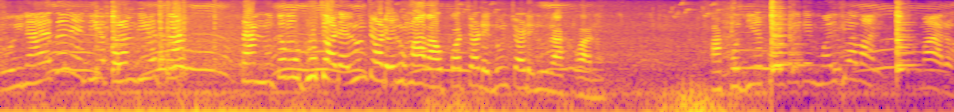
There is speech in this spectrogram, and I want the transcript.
જોઈને આવે છે ને દિવસ પરમ દિવસ ના? તામનું તો મોઢું ચડેલું ચડેલું મારા ઉપર ચડેલું ને ચડેલું રાખવાનું. આખો દિવસ મરી જવાનું. મારો.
